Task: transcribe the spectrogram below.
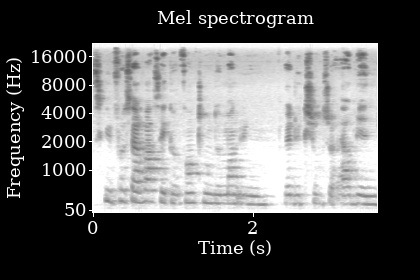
Ce qu'il faut savoir, c'est que quand on demande une réduction sur Airbnb,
